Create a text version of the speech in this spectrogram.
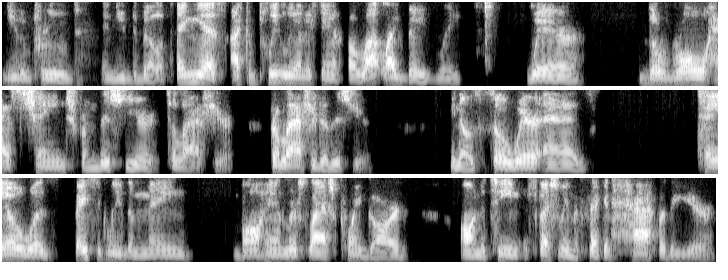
you've improved and you've developed. And yes, I completely understand. A lot like Bazley, where the role has changed from this year to last year, from last year to this year. You know, so whereas Teo was basically the main ball handler slash point guard on the team, especially in the second half of the year.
